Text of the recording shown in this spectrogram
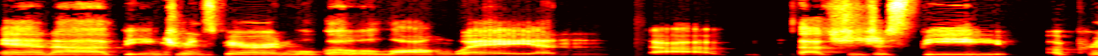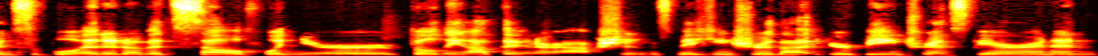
and uh, being transparent will go a long way. And uh, that should just be a principle in and of itself when you're building out the interactions, making sure that you're being transparent and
